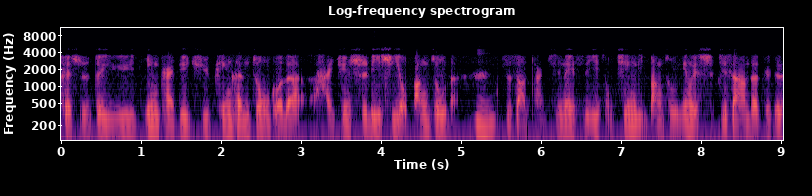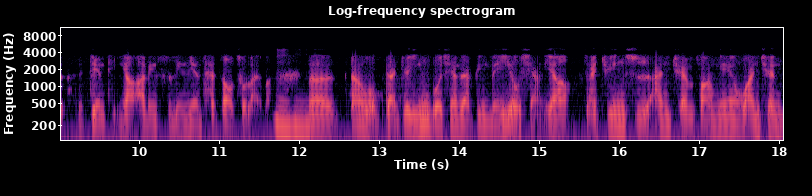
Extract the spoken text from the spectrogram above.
确实对于印太地区平衡中国的海军实力是有帮助的。嗯，至少短期内是一种心理帮助，因为实际上的这个舰艇要二零四零年才造出来嘛。嗯那当然，我感觉英国现在并没有想要在军事安全方面完全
